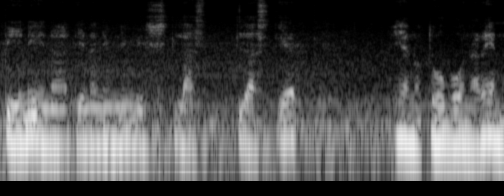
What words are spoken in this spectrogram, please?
pini na tinanim ni Miss last last year ayan oh, tubo na rin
